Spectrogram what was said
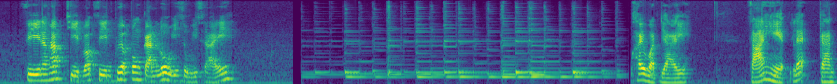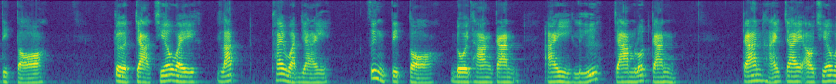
4. นะครับ ฉีดวัคซีนเพื่อป้องกันโรคอีสุอีใสไข้หวัดใหญ่ สาเหตุและการติดต่อ เกิดจากเชื้อไวรัสไข้หวัดใหญ่ ซึ่งติดต่อโดยทางการไอหรือจามลดกัน การหายใจเอาเชื้อไว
